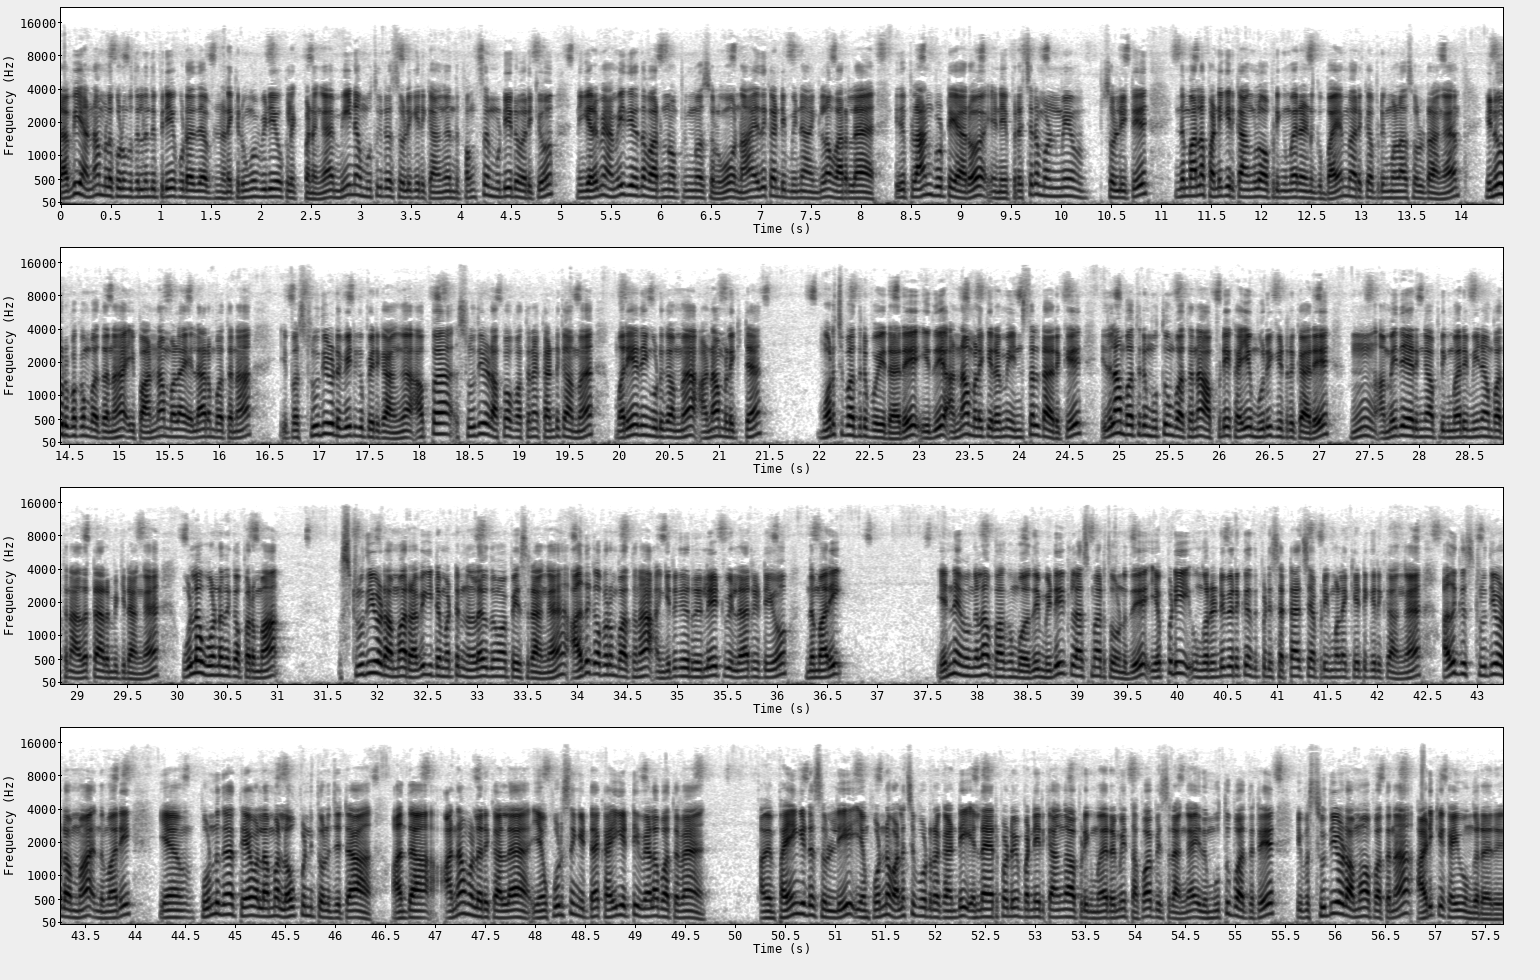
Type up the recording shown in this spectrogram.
ரவி அண்ணாமலை குடும்பத்திலேருந்து பிரியக்கூடாது அப்படின்னு நினைக்கிறவங்க video click பண்ணுங்கள் மீனா முத்துக்கிட்ட சொல்லியிருக்காங்க இந்த ஃபங்க்ஷன் முடிகிற வரைக்கும் நீங்கள் எல்லாமே அமைதியாக தான் வரணும் அப்படிங்கிற சொல்லுவோம். நான் எதுக்காண்டி மீனா அங்கெல்லாம் வரல? இது பிளான் போட்டு யாரோ என்னை பிரச்சனை பண்ணுமே சொல்லிட்டு இந்த மாதிரிலாம் பண்ணிக்கிருக்காங்களோ அப்படிங்கிற மாதிரி எனக்கு பயமாக இருக்குது அப்படிங்கலாம் சொல்கிறாங்க இன்னொரு பக்கம் பார்த்தோன்னா இப்போ அண்ணாமலை எல்லாரும் பார்த்தோன்னா இப்போ ஸ்ருதியோட வீட்டுக்கு போயிருக்காங்க. அப்போ ஸ்ருதியோட அப்பா பார்த்தோன்னா கண்டுக்காமல் மரியாதையும் கொடுக்காம அண்ணாமலைக்கிட்ட முறைச்சு பார்த்துட்டு போயிடுறாரு இது அண்ணாமலைக்கு ரொம்ப இன்சல்ட்டாக இருக்குது இதெல்லாம் பார்த்துட்டு முத்தும் பார்த்தோன்னா அப்படியே கையை முறுக்கிட்டு இருக்காரு. ம் அமைதியாக இருங்க அப்படிங்கிற மாதிரி மீனா பார்த்தோன்னா அதட்ட ஆரம்பிக்கிறாங்க. உள்ளே போனதுக்கப்புறமா ஸ்ருதியோட அம்மா ரவிக்கிட்ட மட்டும் நல்ல விதமாக பேசுகிறாங்க அதுக்கப்புறம் பார்த்தோன்னா அங்கே இருக்கிற ரிலேட்டிவ் எல்லார்கிட்டையும் இந்த மாதிரி என்ன இவங்கெல்லாம் பார்க்கும்போது மிடில் கிளாஸ் மாதிரி தோணுது. எப்படி உங்கள் ரெண்டு பேருக்கும் இது இப்படி செட் ஆச்சு அப்படிங்கலாம் கேட்டுக்கிருக்காங்க. அதுக்கு ஸ்ருதியோட அம்மா இந்த மாதிரி என் பொண்ணு தான் தேவையில்லாமல் லவ் பண்ணி தொலைஞ்சிட்டா. அந்த அண்ணாமலை இருக்கால என் புருஷங்கிட்ட கைகட்டி வேலை பார்த்தவன். அவன் பையன்கிட்ட சொல்லி என் பொண்ணை வளைச்சி போடுறக்காண்டி எல்லா ஏற்பாடுமே பண்ணியிருக்காங்க அப்படிங்கிற மாதிரி தப்பாக பேசுகிறாங்க இது முத்து பார்த்துட்டு இப்போ ஸ்ருதியோட அம்மா பார்த்தோன்னா அடிக்க கை உங்குறாரு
